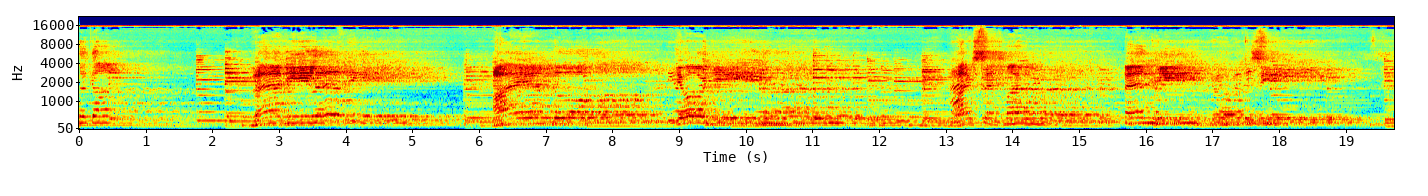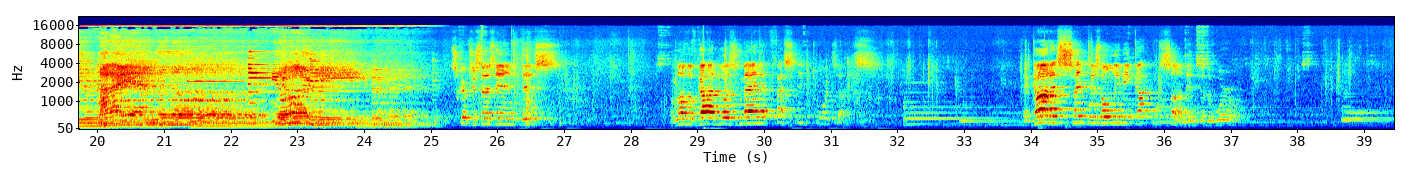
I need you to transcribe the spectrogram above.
the God God was manifested towards us. That God has sent His only begotten Son into the world.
